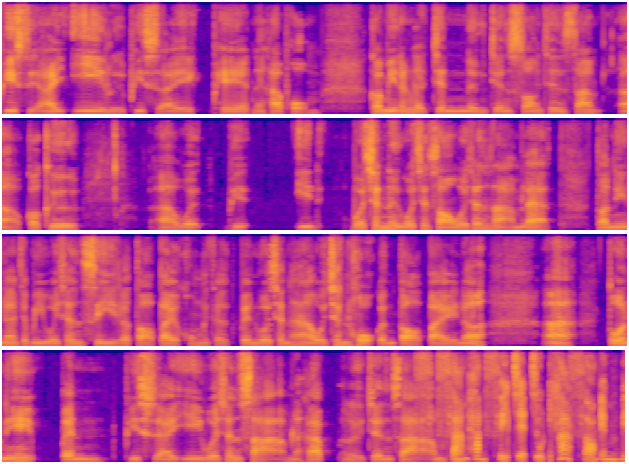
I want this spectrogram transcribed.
PCIe หรือ PCI Express นะครับผม ก็มีตั้งแต่ Gen 1 Gen 2 Gen 3อ่าก็คืออ่า เวอีเวอร์ชัน1เวอร์ชัน2เวอร์ชัน3และตอนนี้น่าจะมีเวอร์ชัน4แล้วต่อไปคงจะเป็นเวอร์ชัน5เวอร์ชัน6กันต่อไปเนาะอะตัวนี้เป็น PCIe เวอร์ชัน3นะครับ หรือ Gen 3 3047.52 MB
